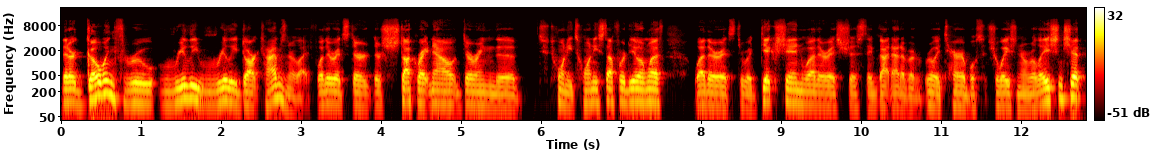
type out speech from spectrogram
that are going through really really dark times in their life whether it's they're they're stuck right now during the 2020 stuff we're dealing with whether it's through addiction whether it's just they've gotten out of a really terrible situation or relationship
